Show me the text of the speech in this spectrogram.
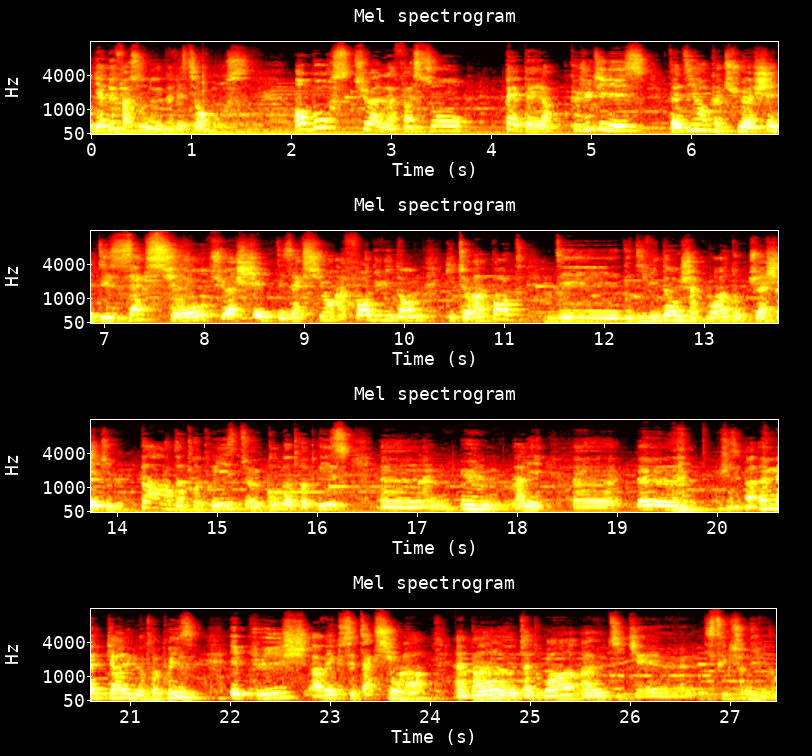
il y a deux façons d'investir en bourse. En bourse, tu as la façon pépère que j'utilise, c'est-à-dire que tu achètes des actions, tu achètes des actions à fort dividende qui te rapportent des, dividendes chaque mois. Donc tu achètes une part d'entreprise, un bout d'entreprise, euh, une, allez, euh, je sais pas, un mètre carré d'entreprise. Et puis avec cette action-là, eh ben, euh, tu as droit à un ticket, distribution de dividendes.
